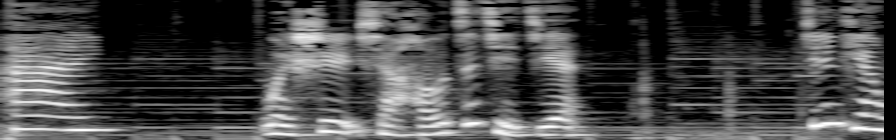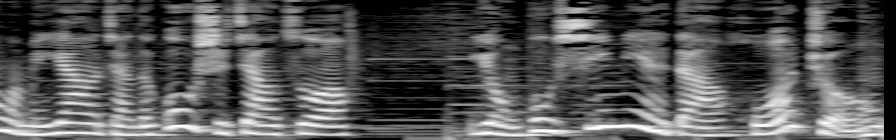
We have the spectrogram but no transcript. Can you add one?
嗨，我是小猴子姐姐。今天我们要讲的故事叫做《永不熄灭的火种》。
